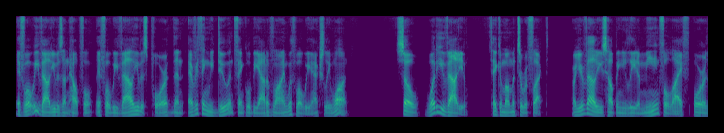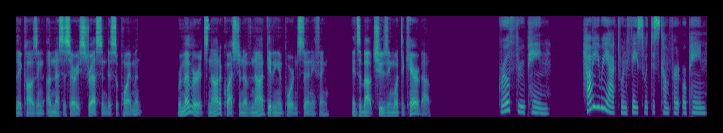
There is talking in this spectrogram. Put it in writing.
If what we value is unhelpful, if what we value is poor, then everything we do and think will be out of line with what we actually want. So, what do you value? Take a moment to reflect. Are your values helping you lead a meaningful life, or are they causing unnecessary stress and disappointment? Remember, it's not a question of not giving importance to anything. It's about choosing what to care about. Growth through pain. How do you react when faced with discomfort or pain?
